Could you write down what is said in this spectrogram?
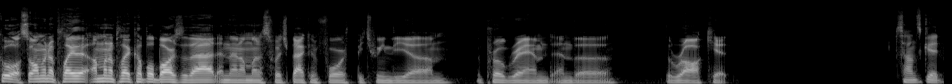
Cool. So I'm gonna play. I'm gonna play a couple bars of that, and then I'm gonna switch back and forth between the um, the programmed and the the raw kit. Sounds good.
